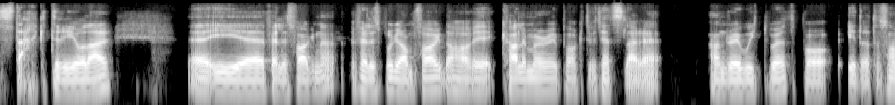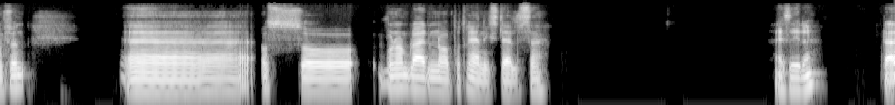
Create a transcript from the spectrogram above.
Sterk trio der eh, i eh, fellesfagene. Felles programfag, da har vi Carly Murray på aktivitetslære. Andre Whitworth på idrett og samfunn. Eh, og så Hvordan ble det nå på treningsledelse? Jeg sier det. Det,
